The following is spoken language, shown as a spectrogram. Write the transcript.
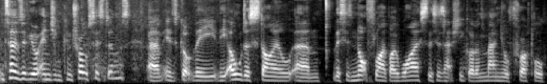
In terms of your engine control systems, um, it's got the, the older style, um, this is not fly-by-wire, so this has actually got a manual throttle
